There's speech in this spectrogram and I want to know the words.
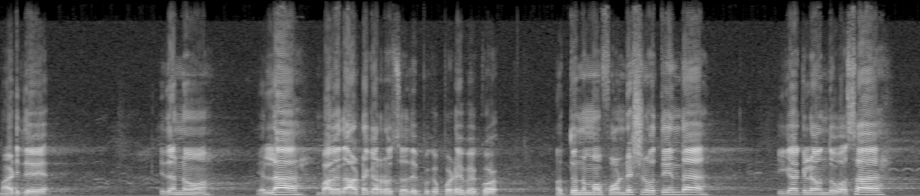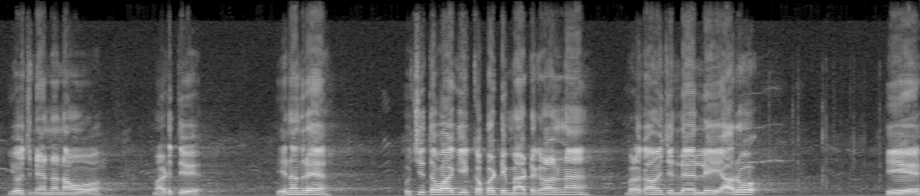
ಮಾಡಿದ್ದೇವೆ. ಇದನ್ನು ಎಲ್ಲ ಭಾಗದ ಆಟಗಾರರು ಸದುಪಯೋಗ ಪಡೆಯಬೇಕು. ಮತ್ತು ನಮ್ಮ ಫೌಂಡೇಶನ್ ವತಿಯಿಂದ ಈಗಾಗಲೇ ಒಂದು ಹೊಸ ಯೋಜನೆಯನ್ನು ನಾವು ಮಾಡಿದ್ದೀವಿ. ಏನಂದರೆ ಉಚಿತವಾಗಿ ಕಬಡ್ಡಿ ಮ್ಯಾಟ್ಗಳನ್ನ ಬೆಳಗಾವಿ ಜಿಲ್ಲೆಯಲ್ಲಿ ಯಾರು ಈ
